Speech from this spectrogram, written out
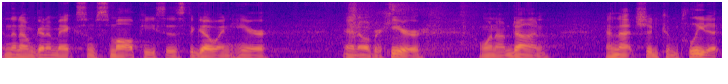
and then I'm gonna make some small pieces to go in here and over here when I'm done. And that should complete it.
